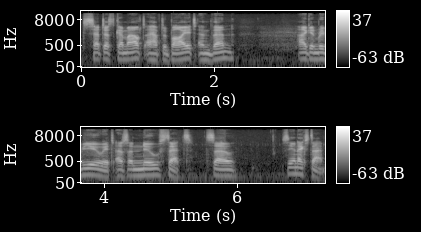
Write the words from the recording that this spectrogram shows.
set just came out, I have to buy it, and then I can review it as a new set. So See you next time.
